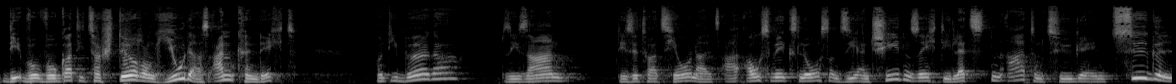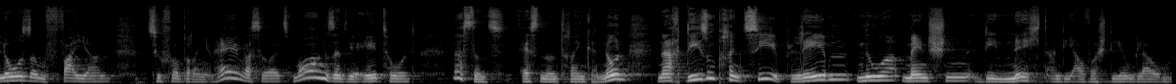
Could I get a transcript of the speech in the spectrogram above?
die, wo, wo Gott die Zerstörung Judas ankündigt. Und die Bürger, sie sahen die Situation als auswegslos und sie entschieden sich, die letzten Atemzüge in zügellosem Feiern zu verbringen. Hey, was soll's? Morgen sind wir eh tot. Lasst uns essen und trinken. Nun, nach diesem Prinzip leben nur Menschen, die nicht an die Auferstehung glauben.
